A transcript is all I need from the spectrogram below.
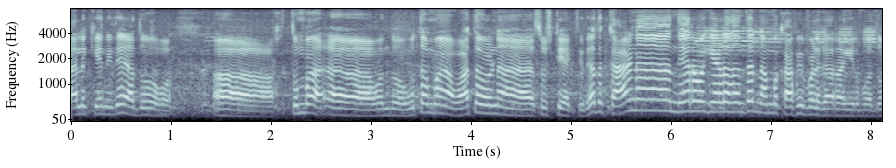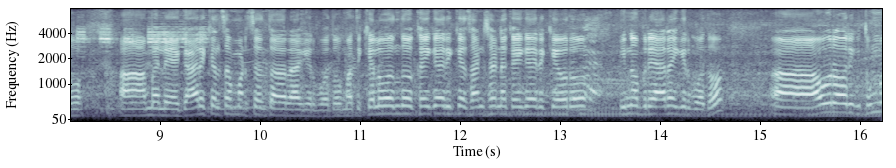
ತಾಲೂಕೇನಿದೆ, ಅದು ತುಂಬ ಒಂದು ಉತ್ತಮ ವಾತಾವರಣ ಸೃಷ್ಟಿಯಾಗ್ತಿದೆ. ಅದು ಕಾರಣ ನೇರವಾಗಿ ಹೇಳೋದಂತ ನಮ್ಮ ಕಾಫಿ ಬೆಳೆಗಾರರಾಗಿರ್ಬೋದು ಆಮೇಲೆ ಗಾರೆ ಕೆಲಸ ಮಾಡಿಸೋಂಥವ್ರಾಗಿರ್ಬೋದು ಮತ್ತು ಕೆಲವೊಂದು ಕೈಗಾರಿಕೆ, ಸಣ್ಣ ಸಣ್ಣ ಕೈಗಾರಿಕೆಯವರು ಇನ್ನೊಬ್ರು ಯಾರಾಗಿರ್ಬೋದು ಅವರು ಅವ್ರಿಗೆ ತುಂಬ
